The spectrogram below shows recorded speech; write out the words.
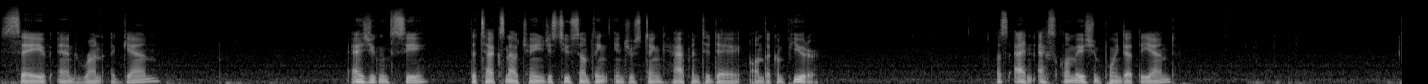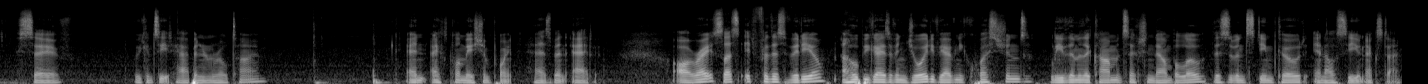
Save and run again. As you can see, the text now changes to something interesting happened today on the computer. Let's add an exclamation point at the end. Save. We can see it happen in real time. An exclamation point has been added. Alright, so that's it for this video. I hope you guys have enjoyed. If you have any questions, leave them in the comment section down below. This has been SteamCode, and I'll see you next time.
